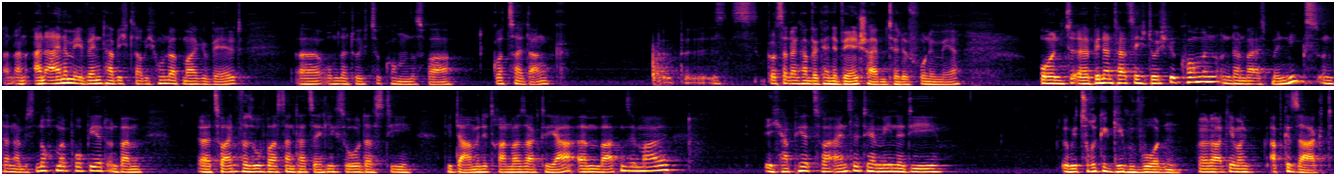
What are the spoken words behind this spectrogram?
an, an einem Event habe ich glaube ich 100 Mal gewählt, äh, um da durchzukommen. Das war Gott sei Dank. Gott sei Dank haben wir keine Wählscheibentelefone mehr. Und äh, bin dann tatsächlich durchgekommen und dann war erstmal nichts und dann habe ich es nochmal probiert und beim äh, zweiten Versuch war es dann tatsächlich so, dass die, die Dame, die dran war, sagte, ja, ähm, warten Sie mal, ich habe hier zwei Einzeltermine, die irgendwie zurückgegeben wurden. Da hat jemand abgesagt.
